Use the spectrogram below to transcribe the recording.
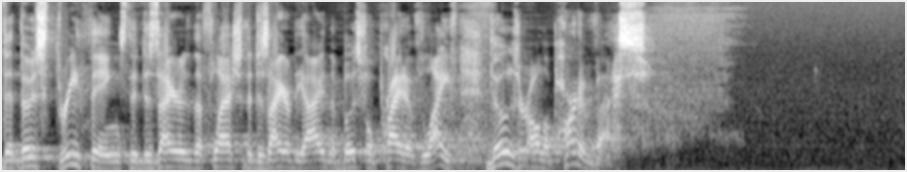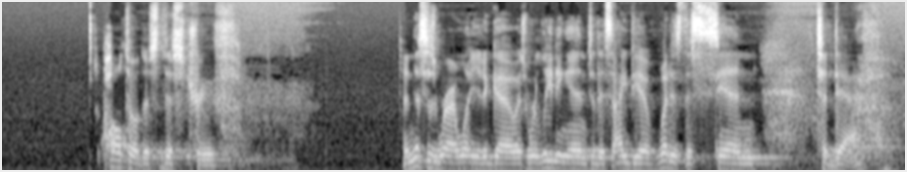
that those three things the desire of the flesh, the desire of the eye, and the boastful pride of life those are all a part of us. Paul told us this truth. And this is where I want you to go as we're leading into this idea of what is the sin to death.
